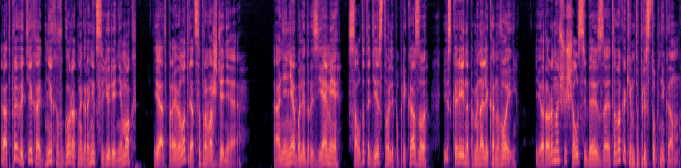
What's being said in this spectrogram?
Отправить их одних в город на границе Юрий не мог, и отправил отряд сопровождения. Они не были друзьями, солдаты действовали по приказу и скорее напоминали конвой, и Роран ощущал себя из-за этого каким-то преступником.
